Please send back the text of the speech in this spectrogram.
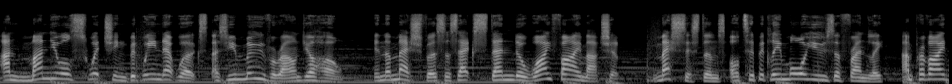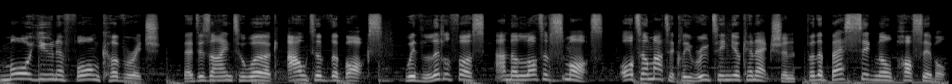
and manual switching between networks as you move around your home. In the mesh versus extender Wi-Fi matchup, Mesh systems are typically more user-friendly and provide more uniform coverage. They're designed to work out of the box, with little fuss and a lot of smarts, automatically routing your connection for the best signal possible.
